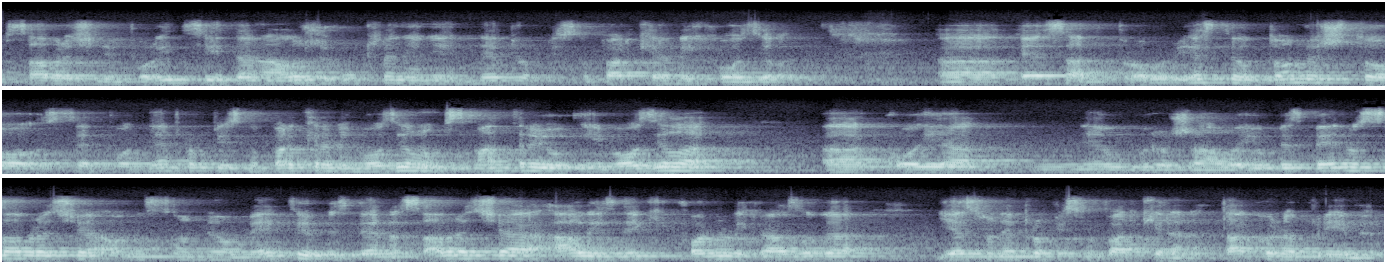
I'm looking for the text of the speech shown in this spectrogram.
saobraćajnoj policiji da nalože uklanjanje nepropisno parkiranih vozila. E sad, problem jeste u tome što se pod nepropisno parkiranim vozilom smatraju i vozila koja ne ugrožavaju bezbednost saobraćaja, odnosno ne ometaju bezbednost saobraćaja, ali iz nekih formalnih razloga jesu nepropisno parkirana. Tako, na primjer,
